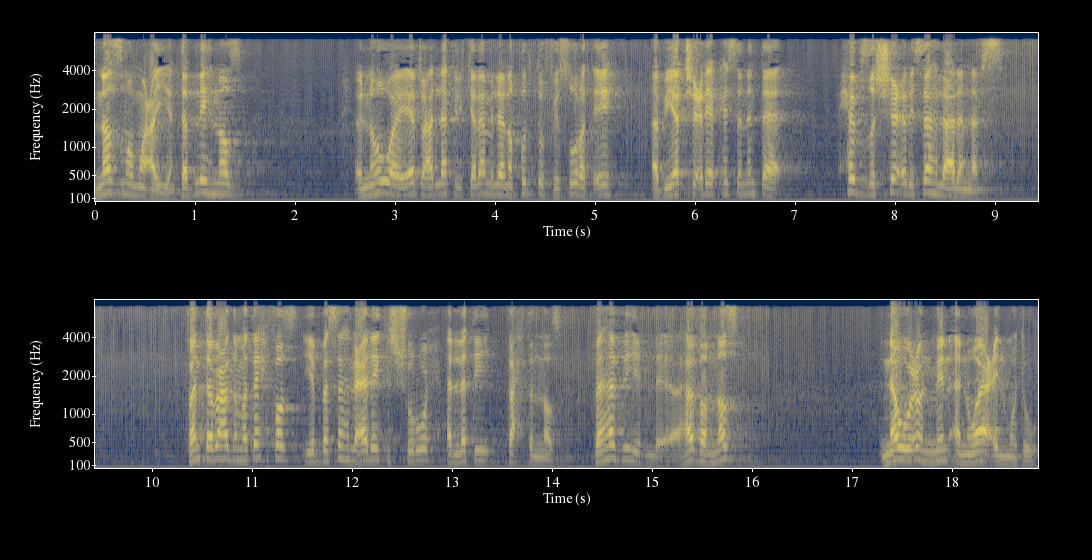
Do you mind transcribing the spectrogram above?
نظم معين. طب ليه نظم؟ إن هو يجعل لك الكلام اللي أنا قلته في صورة إيه؟ ابيات شعرية بحيث إن أنت حفظ الشعر سهل على النفس. فأنت بعد ما تحفظ يبقى سهل عليك الشروح التي تحت النظم. فهذه هذا النظم نوع من أنواع المتون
